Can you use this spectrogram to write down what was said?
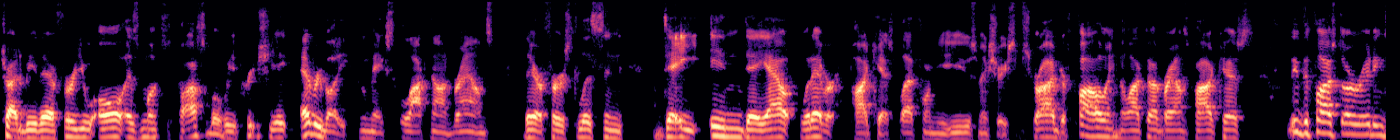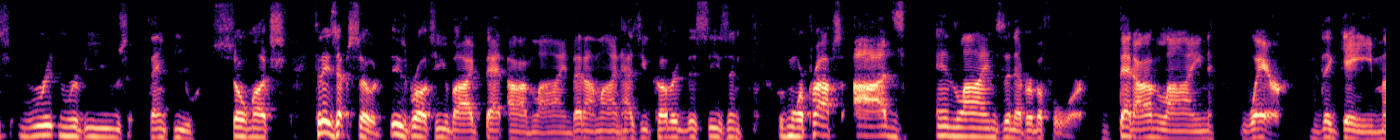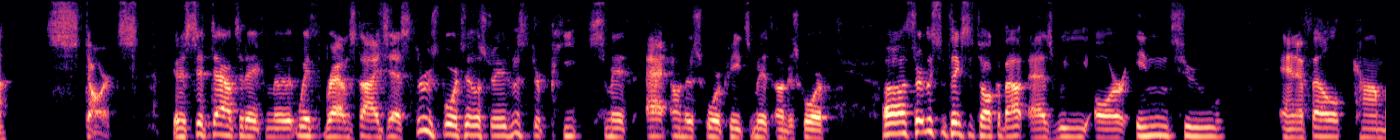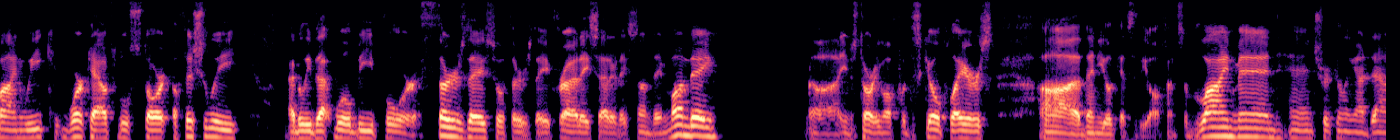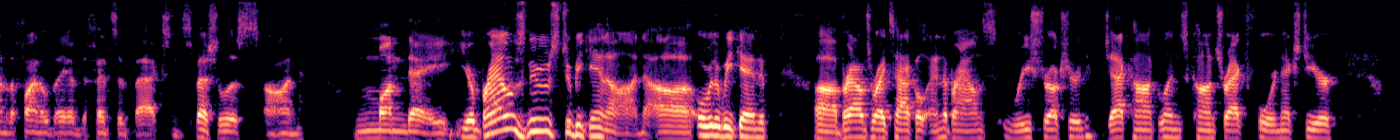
Try to be there for you all as much as possible. We appreciate everybody who makes Locked On Browns their first listen day in, day out, whatever podcast platform you use. Make sure you subscribe. You're following the Locked On Browns podcast. Leave the five star ratings, written reviews. Thank you so much. Today's episode is brought to you by Bet Online. Bet Online has you covered this season with more props, odds, and lines than ever before. Bet Online, where the game starts. Going to sit down today from uh, with Browns Digest through Sports Illustrated, Mr. Pete Smith at underscore Pete Smith underscore. Uh, certainly some things to talk about as we are into NFL Combine Week. Workouts will start officially. I believe that will be for Thursday. So Thursday, Friday, Saturday, Sunday, Monday. Uh, even starting off with the skill players. Uh, then you'll get to the offensive linemen and trickling on down to the final day of defensive backs and specialists on Monday. Your Browns news to begin on. Uh, over the weekend, uh, Browns right tackle and the Browns restructured Jack Conklin's contract for next year.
